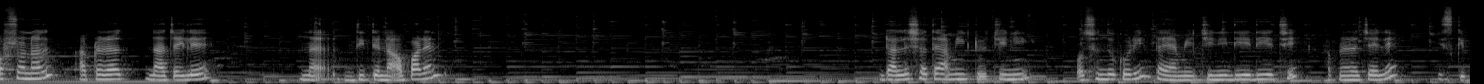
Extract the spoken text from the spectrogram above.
অপশনাল আপনারা না চাইলে না, দিতে নাও পারেন। ডালের সাথে আমি একটু চিনি পছন্দ করি, তাই আমি চিনি দিয়ে দিয়েছি। আপনারা চাইলে স্কিপ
